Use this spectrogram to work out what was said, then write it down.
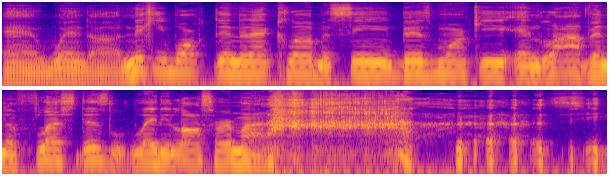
And when uh, Nikki walked into that club and seen Biz Markie and live in the flesh, this lady lost her mind. she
